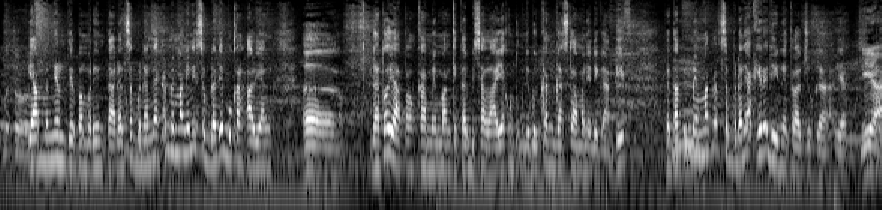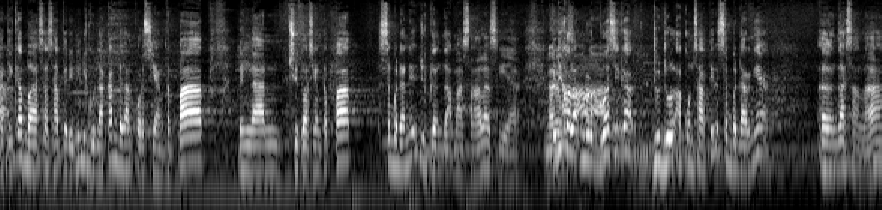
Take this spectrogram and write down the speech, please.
betul, betul. yang menyentil pemerintah dan sebenarnya kan memang ini sebenarnya bukan hal yang eh, nggak tahu ya apakah memang kita bisa layak untuk menyebutkan gas selamanya negatif tetapi memang kan sebenarnya akhirnya jadi netral juga ya Hmm. Iya. ketika bahasa satir ini digunakan dengan porsi yang tepat dengan situasi yang tepat sebenarnya juga nggak masalah sih ya ada jadi kalau masalah. menurut gua sih kak judul akun satir sebenarnya eh, nggak salah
